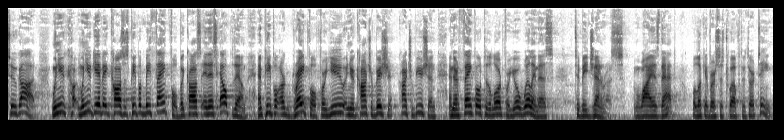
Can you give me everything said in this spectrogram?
to God. When you, when you give, it causes people to be thankful because it has helped them. And people are grateful for you and your contribution, contribution and they're thankful to the Lord for your willingness to be generous. Why is that? Well, look at verses 12 through 13.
